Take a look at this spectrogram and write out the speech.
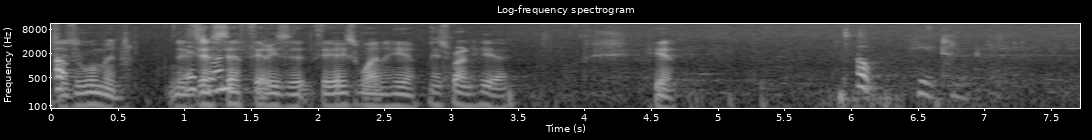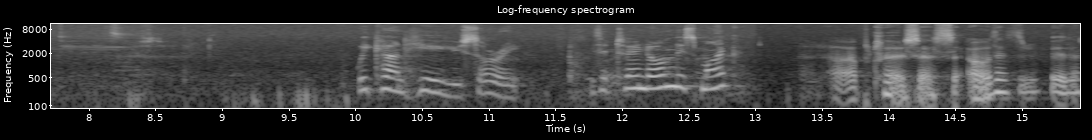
There's a woman. There's There's- one? there- there is a, there is one here. There's one here. Here. Oh, here too. We can't hear you, sorry. Is it turned on, this mic? Up close. That's, oh, that's a bit better.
